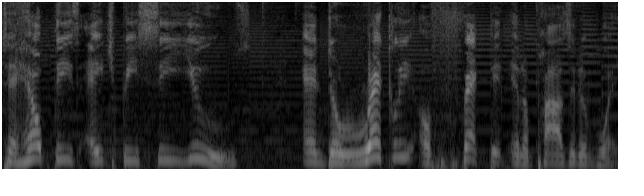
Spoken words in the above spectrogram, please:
to help these HBCUs and directly affect it in a positive way.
